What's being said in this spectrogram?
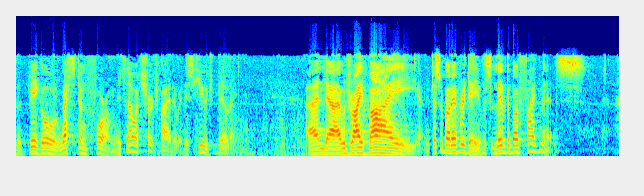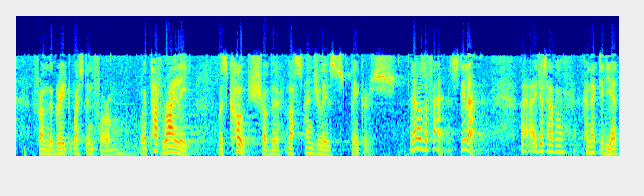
the big old Western Forum. It's now a church, by the way, this huge building. And uh, I would drive by just about every day. It was lived about five minutes from the Great Western Forum, where Pat Riley was coach of the Los Angeles Lakers. And I was a fan, still am. I, I just haven't connected yet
